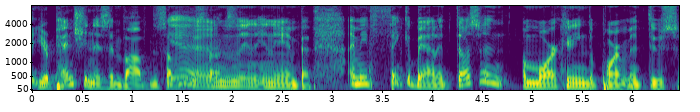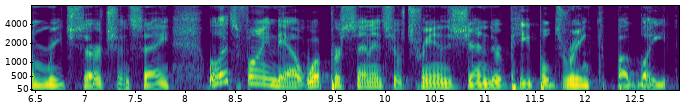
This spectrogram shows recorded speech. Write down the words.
your pension is involved in some of these yeah, stocks? in, in AMPAP. I mean, think about it. Doesn't a marketing department do some research and say, well, let's find out what percentage of transgender people drink Bud Light?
